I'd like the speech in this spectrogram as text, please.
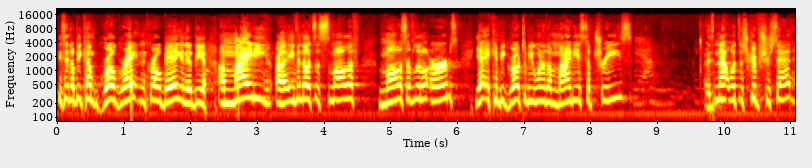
He said it'll become, grow great and grow big, and it'll be a, a mighty, uh, even though it's the smallest, smallest of little herbs, yet it can be grow to be one of the mightiest of trees. Yeah. Isn't that what the scripture said?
